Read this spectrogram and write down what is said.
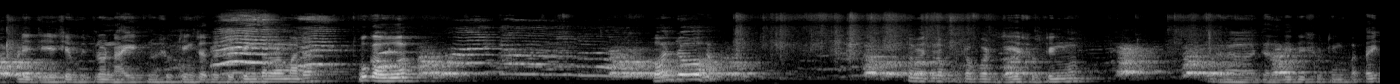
આપણે જઈએ છીએ મિત્રો નાઇટનું શૂટિંગ છે તો શૂટિંગ કરવા માટે. શું કહું? કોણ જો તો મિત્રો, ફટોફટ જઈએ શૂટિંગમાં જલ્દીથી શૂટિંગ પતાવી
